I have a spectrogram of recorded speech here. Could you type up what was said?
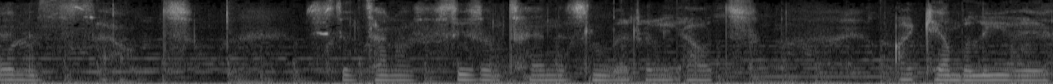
10 is out. Season 10 is, season 10 is literally out. I can't believe it.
